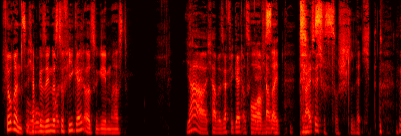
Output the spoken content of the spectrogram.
Florenz, ich habe Oh, gesehen, dass du viel Geld ausgegeben hast. Ja, ich habe sehr viel Geld ausgegeben. Oh, ich habe seit 30 Das ist so schlecht.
